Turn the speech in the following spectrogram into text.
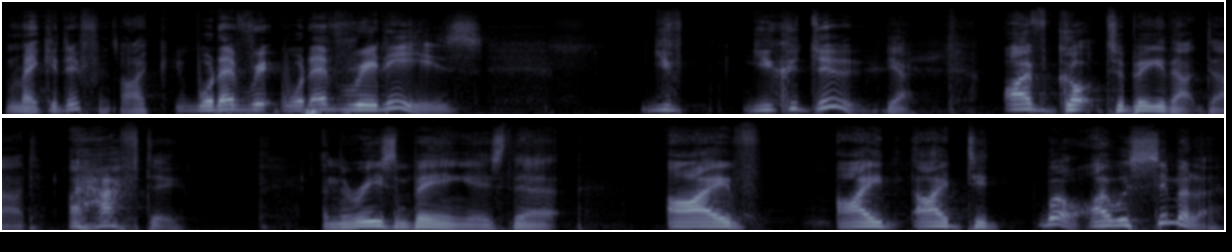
make a difference. I whatever it, whatever it is, you you could do. Yeah. I've got to be that dad. I have to. And the reason being is that I've I I did well, I was similar.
